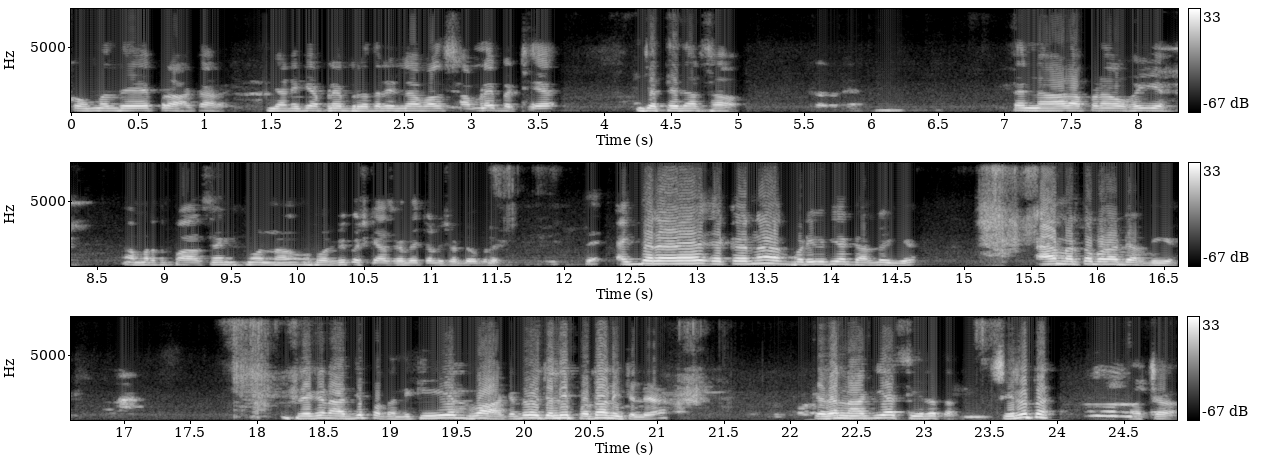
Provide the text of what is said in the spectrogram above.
ਕੋਮਲ ਦੇ ਭਰਾ ਘਰ, ਯਾਨੀ ਕਿ ਆਪਣੇ ਬ੍ਰਦਰ ਇਲਾ ਵੱਲ ਸਾਹਮਣੇ ਬੈਠੇ ਆ ਜਥੇਦਾਰ ਸਾਹਿਬ। ਤੇ ਨਾਲ ਆਪਣਾ ਉਹੀ ਹੈ ਅਮਰਤਪਾਲ ਸਿੰਘ, ਹੁਣ ਹੋਰ ਵੀ ਕੁਝ ਕਹਿ ਸਕਦੇ, ਚਲੋ ਛੱਡੋ ਪਰੇ ਤੇ ਇੱਧਰ ਇੱਕ ਨਾ ਬੜੀ ਵਧੀਆ ਗੱਲ ਹੋਈ ਹੈ ਇਹ ਮੇਰੇ ਤੋਂ ਬੜਾ ਡਰਦੀ ਹੈ ਲੇਕਿਨ ਅੱਜ ਪਤਾ ਨਹੀਂ ਕੀ ਇਹ ਵਾਹ ਕਿੱਧਰੋਂ ਚੱਲੀ, ਪਤਾ ਨਹੀਂ ਚੱਲਿਆ। ਇਹਦਾ ਨਾਂ ਕੀ ਹੈ ਸੀਰਤ। ਸੀਰਤ? ਅੱਛਾ।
